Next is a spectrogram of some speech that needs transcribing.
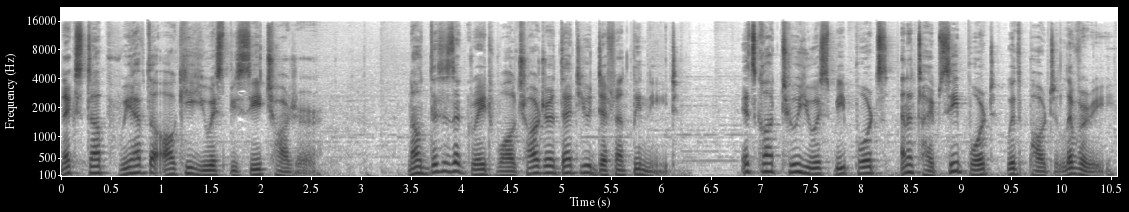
Next up, we have the Aukey USB-C charger. Now this is a great wall charger that you definitely need. It's got two USB ports and a Type-C port with power delivery,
